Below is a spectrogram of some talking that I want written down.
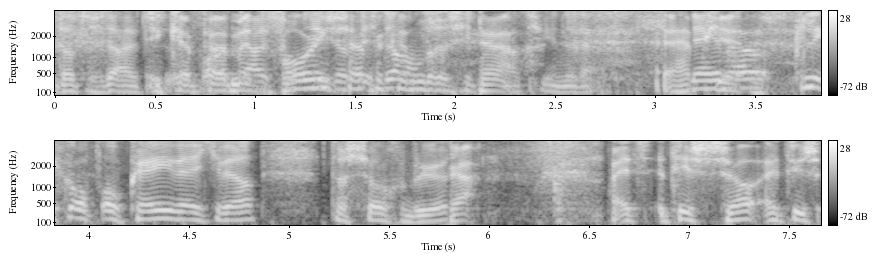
dat is de uit- Ik heb, eh, met voice Dat is heb de ik andere het- situatie ja. inderdaad. Heb nee, je- maar klikken op oké, weet je wel. Dat is zo gebeurd. Ja. Maar het, het is zo, het is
